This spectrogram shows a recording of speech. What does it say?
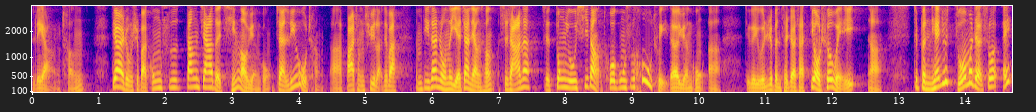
两成；第二种是把公司当家的勤劳员工，占六成啊，八成去了，对吧？那么第三种呢，也占两成，是啥呢？是东游西荡、拖公司后腿的员工啊。这个有个日本词叫啥？吊车尾啊。这本田就琢磨着说，哎，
